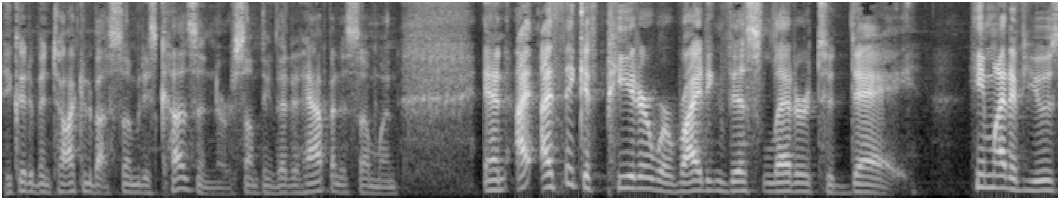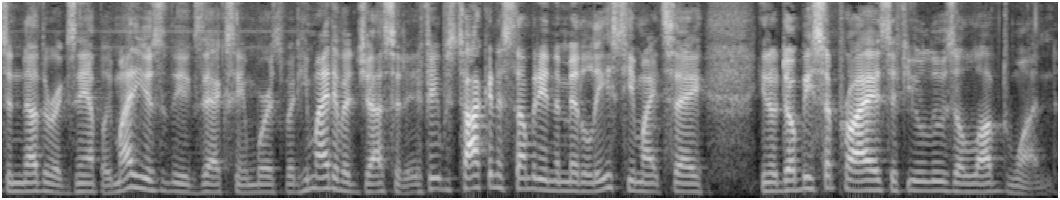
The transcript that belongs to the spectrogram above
he could have been talking about somebody's cousin or something that had happened to someone. And I, I think if Peter were writing this letter today, he might have used another example. He might have used the exact same words, but he might have adjusted it. If he was talking to somebody in the Middle East, he might say, You know, don't be surprised if you lose a loved one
